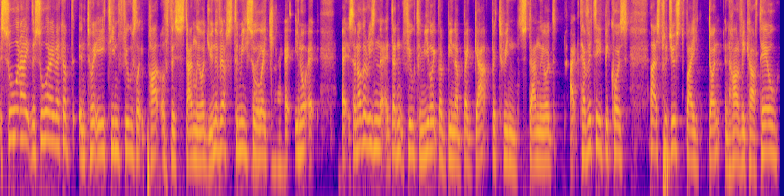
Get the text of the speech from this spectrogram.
Solareye, the Solareye record in 2018 feels like part of the Stanley Odd universe to me. So, right, like, right. It, you know, it, it's another reason that it didn't feel to me like there'd been a big gap between Stanley Odd activity because that's produced by Dunt and Harvey Cartel.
